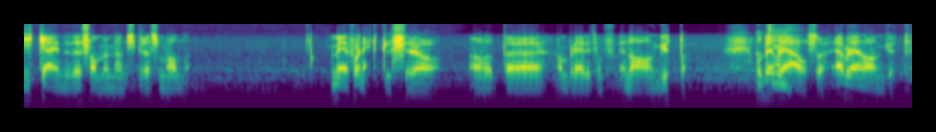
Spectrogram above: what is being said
gikk jeg inn i det samme mønsteret som han. da. Med fornektelser og og at uh, han ble liksom en annen gutt. da. Og det ble jeg også. Jeg ble en annen gutt.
